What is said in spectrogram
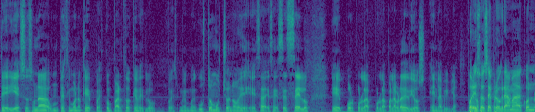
de, y eso es una, un testimonio que pues comparto, que lo, pues me, gustó mucho, ¿no? E, esa, ese, ese, celo eh, por, por, la, por la palabra de Dios en la Biblia. Por eso ese programa, con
